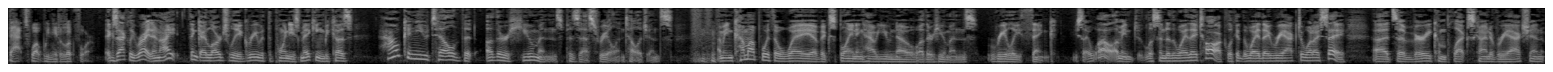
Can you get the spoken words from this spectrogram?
that's what we need to look for. Exactly right. And I think I largely agree with the point he's making because how can you tell that other humans possess real intelligence? I mean, come up with a way of explaining how you know other humans really think. You say, well, I mean, listen to the way they talk. Look at the way they react to what I say. Uh, it's a very complex kind of reaction.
